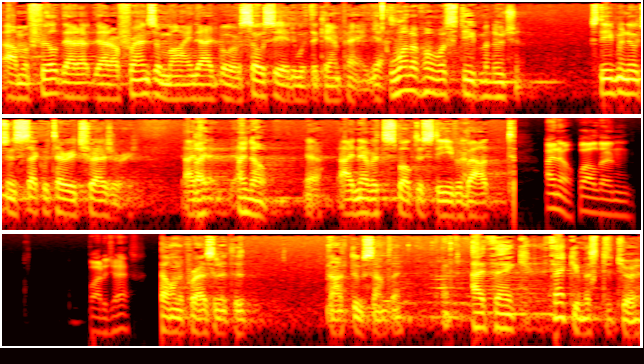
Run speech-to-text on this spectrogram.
I'm affiliated that are, that are friends of mine that were associated with the campaign. Yes, One of whom was Steve Mnuchin. Steve Mnuchin, Secretary of Treasury. I, I know. Yeah, I never spoke to Steve about I know. Well then, why did you ask? telling the president to not do something. I thank thank you, Mr. Joy.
